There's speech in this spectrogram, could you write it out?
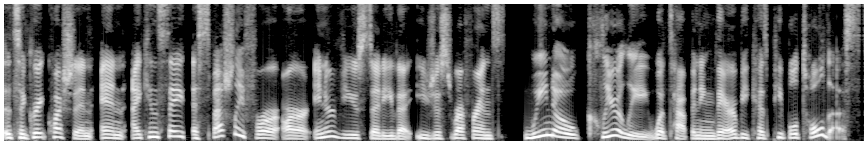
It's a great question. And I can say, especially for our interview study that you just referenced, we know clearly what's happening there because people told us.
